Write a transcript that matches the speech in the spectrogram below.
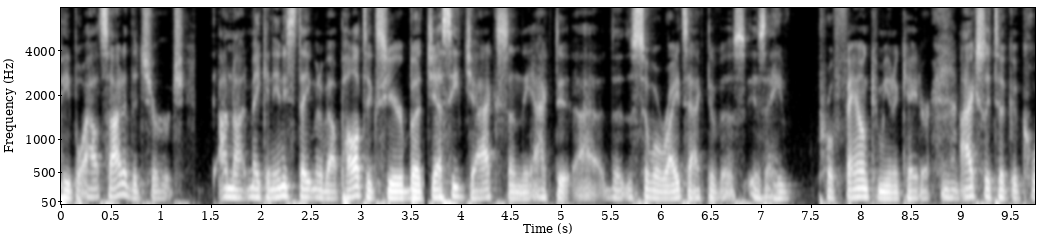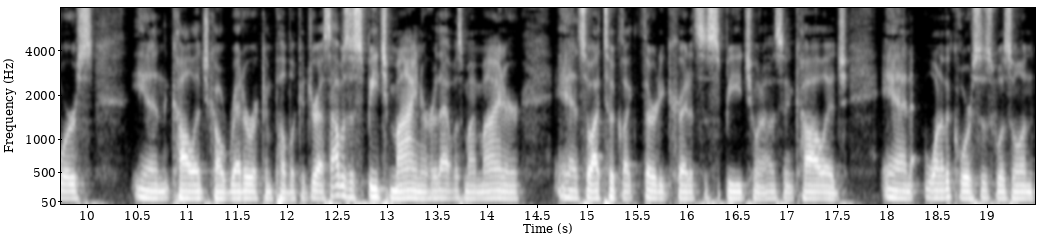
people outside of the church. I'm not making any statement about politics here, but Jesse Jackson, the active, uh, the, the civil rights activist, is a profound communicator. I actually took a course in college called Rhetoric and Public Address. I was a speech minor, that was my minor, and so I took like 30 credits of speech when I was in college. And one of the courses was on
